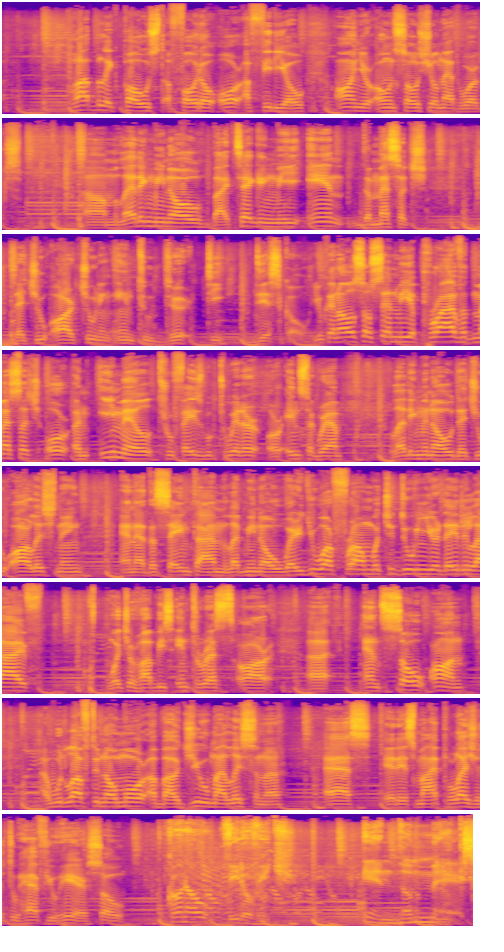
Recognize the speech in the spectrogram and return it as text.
public post, a photo, or a video on your own social networks. Um, letting me know by tagging me in the message that you are tuning into Dirty Disco. You can also send me a private message or an email through Facebook, Twitter, or Instagram, letting me know that you are listening. And at the same time, let me know where you are from, what you do in your daily life, what your hobbies, interests are, uh, and so on. I would love to know more about you, my listener, as it is my pleasure to have you here. So, Kono Vidovic. in the mix.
